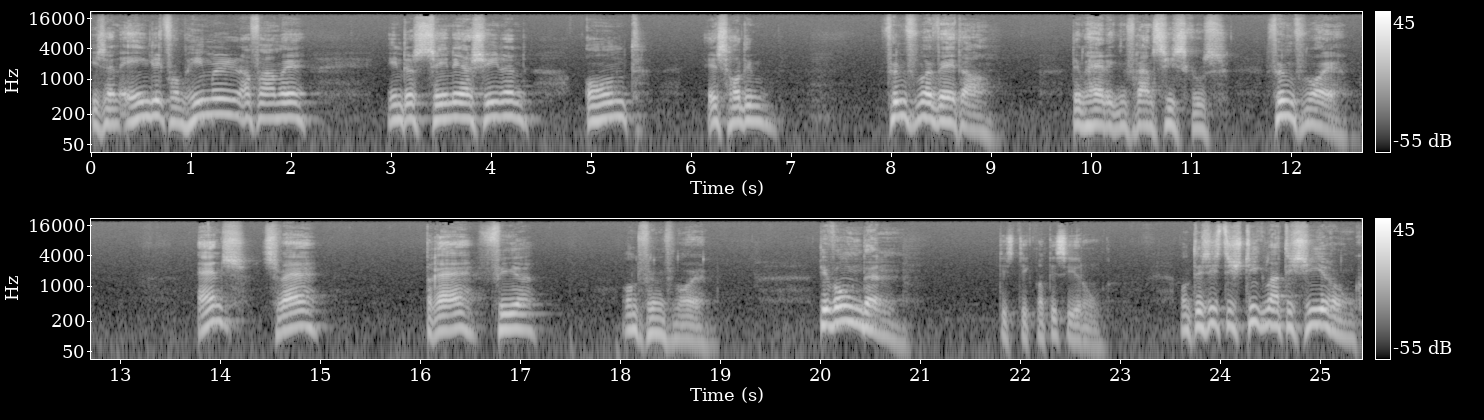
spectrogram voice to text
ist ein Engel vom Himmel auf einmal in der Szene erschienen und es hat ihm fünfmal weh dem heiligen Franziskus. Fünfmal. Eins, zwei, drei, vier und fünfmal. Die Wunden. Die Stigmatisierung. Und das ist die Stigmatisierung.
